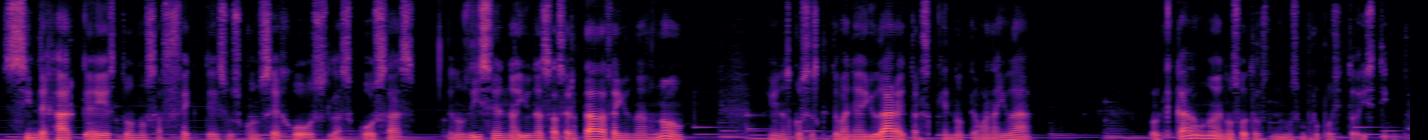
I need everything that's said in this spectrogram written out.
sin dejar que esto nos afecte, sus consejos, las cosas que nos dicen, hay unas acertadas, hay unas no, hay unas cosas que te van a ayudar, hay otras que no te van a ayudar, porque cada uno de nosotros tenemos un propósito distinto.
